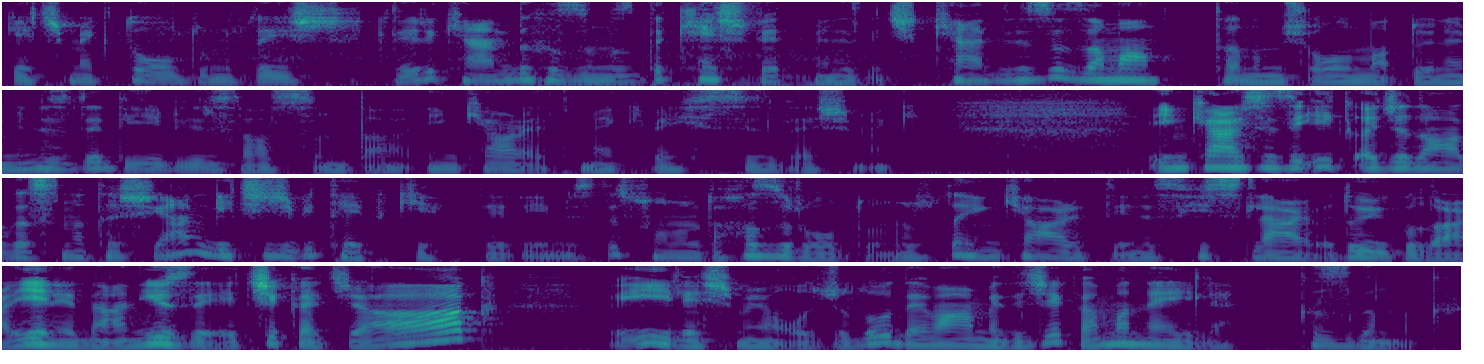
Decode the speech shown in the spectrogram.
geçmekte olduğunuz değişiklikleri kendi hızınızda keşfetmeniz için kendinize zaman tanımış olma döneminizde diyebiliriz aslında inkar etmek ve hissizleşmek. İnkar sizi ilk acı dalgasına taşıyan geçici bir tepki dediğimizde sonunda hazır olduğunuzda inkar ettiğiniz hisler ve duygular yeniden yüzeye çıkacak ve iyileşme yolculuğu devam edecek ama neyle? Kızgınlık,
